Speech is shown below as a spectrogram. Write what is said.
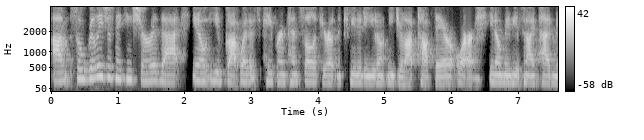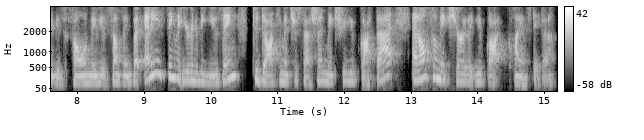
Um, so really, just making sure that you know you've got whether it's paper and pencil if you're out in the community you don't need your laptop there or mm-hmm. you know maybe it's an ipad maybe it's a phone maybe it's something but anything that you're going to be using to document your session make sure you've got that and also make sure that you've got clients data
